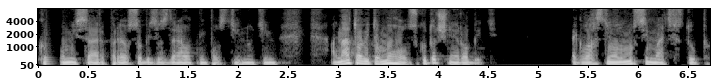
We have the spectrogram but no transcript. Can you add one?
komisár pre osoby so zdravotným postihnutím. A na to, aby to mohol skutočne robiť, tak vlastne on musí mať vstup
